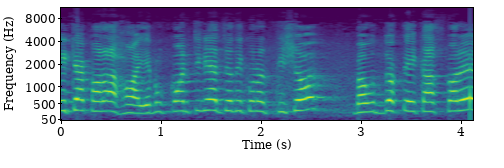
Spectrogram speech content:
এইটা করা হয় এবং কন্টিনিউয়াস যদি কোনো কৃষক বা উদ্যোক্তা এই কাজ করে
